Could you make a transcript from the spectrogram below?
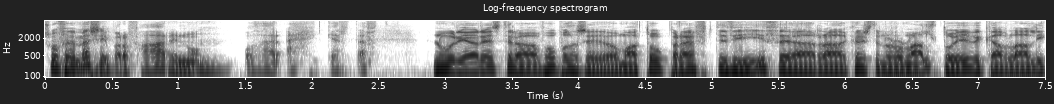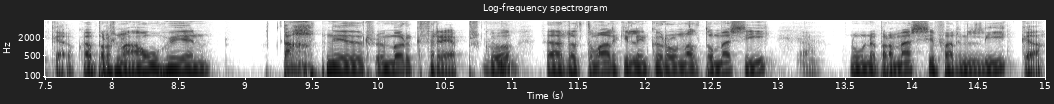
Svo fyrir Messi bara farin og, og það er ekkert eftir Nú er ég að reistira fótballtarsið og maður tók bara eftir því þegar að Kristján Ronaldo yfirgafla líka, hvað bara svona áhugin datt niður um mörg þrep sko, þegar þetta var ekki lengur Ronaldo Messi. Já. núna er bara Messi farin líka.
